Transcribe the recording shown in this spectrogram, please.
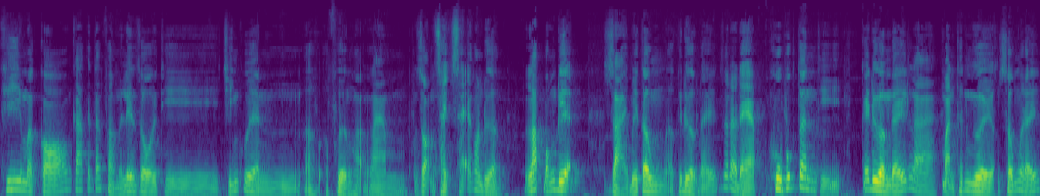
khi mà có các cái tác phẩm lên rồi thì chính quyền ở, phường họ làm dọn sạch sẽ con đường lắp bóng điện giải bê tông ở cái đường đấy rất là đẹp. Khu phúc tân thì cái đường đấy là bản thân người sống ở đấy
